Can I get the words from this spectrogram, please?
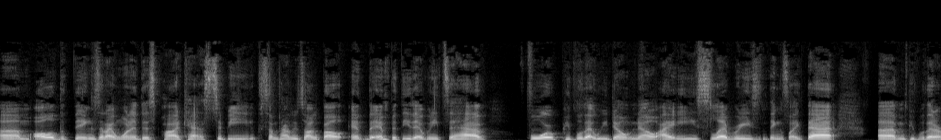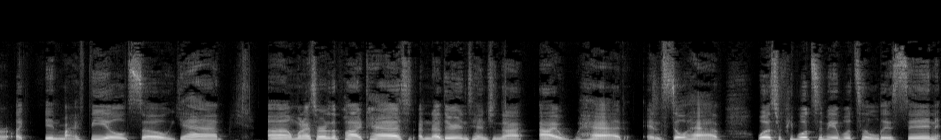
um, all of the things that I wanted this podcast to be. Sometimes we talk about em- the empathy that we need to have for people that we don't know, i.e., celebrities and things like that, um, people that are like in my field. So, yeah, um, when I started the podcast, another intention that I, I had and still have was for people to be able to listen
